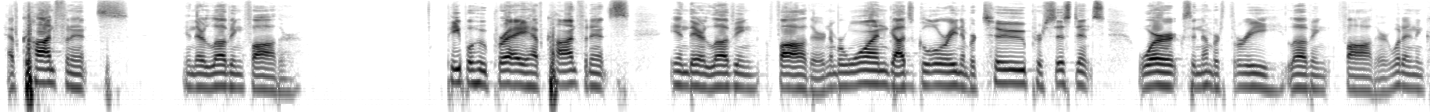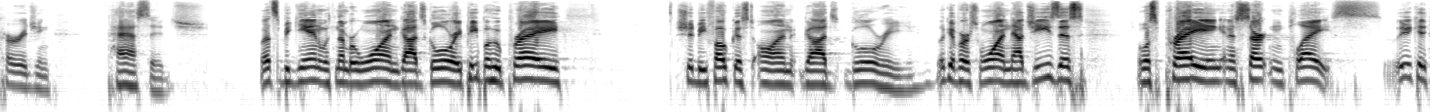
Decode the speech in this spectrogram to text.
have confidence in their loving Father. People who pray have confidence in their loving Father. Number one, God's glory. Number two, persistence works. And number three, loving Father. What an encouraging passage. Let's begin with number one, God's glory. People who pray should be focused on God's glory. Look at verse 1. Now, Jesus was praying in a certain place. We could,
